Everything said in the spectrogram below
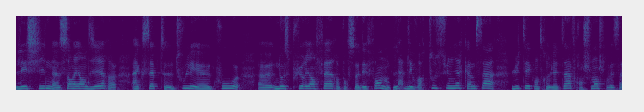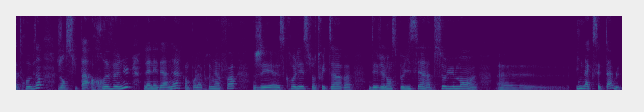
l'échine sans rien dire, euh, accepte tous les euh, coups, euh, n'ose plus rien faire pour se défendre. là, de les voir tous s'unir comme ça, lutter contre l'État, franchement, je trouvais ça trop bien. J'en suis pas revenue l'année dernière quand pour la première fois j'ai scrollé sur Twitter des violences policières absolument euh, inacceptable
